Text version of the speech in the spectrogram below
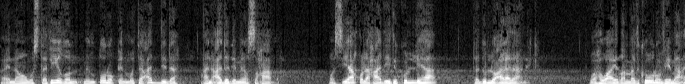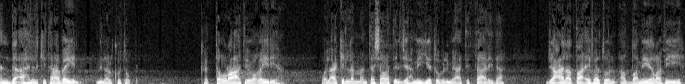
فإنه مستفيض من طرق متعددة عن عدد من الصحابة وسياق الأحاديث كلها تدل على ذلك. وهو أيضا مذكور فيما عند أهل الكتابين من الكتب كالتوراة وغيرها. ولكن لما انتشرت الجهمية في المئة الثالثة جعل طائفة الضمير فيه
